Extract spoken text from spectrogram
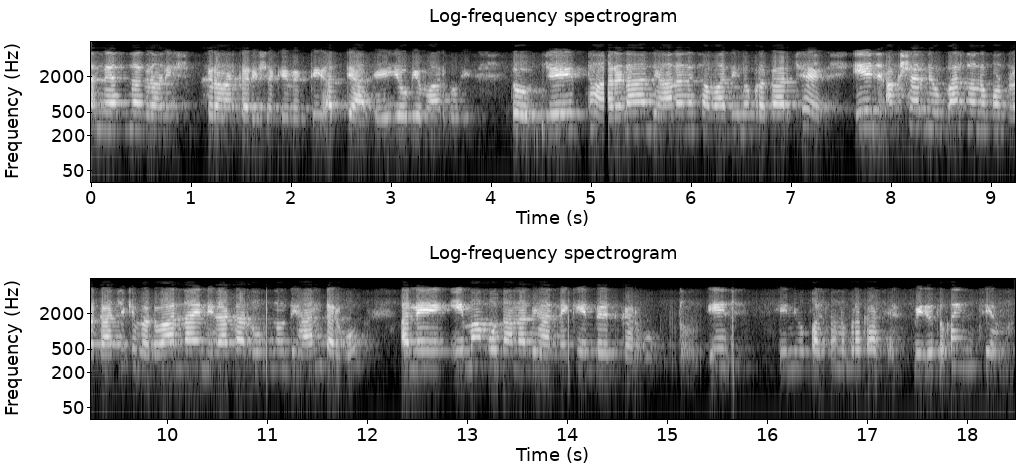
સંન્યાસના ગ્રહણી ગ્રહણ કરી શકે વ્યક્તિ અત્યારે એ યોગ્ય માર્ગ હોય. તો જે ધારણા ધ્યાન અને સમાધિનો પ્રકાર છે એ જ અક્ષરની ઉપાસનાનો પણ પ્રકાર છે કે ભગવાનના એ નિરાકાર રૂપનું ધ્યાન કરવું અને એમાં પોતાના ધ્યાનને કેન્દ્રિત કરવું. તો એ જ એની ઉપાસનાનો પ્રકાર છે. બીજું તો કઈ નથી આમાં.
